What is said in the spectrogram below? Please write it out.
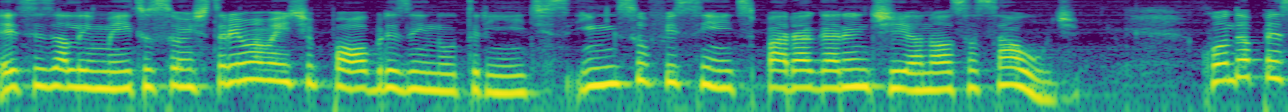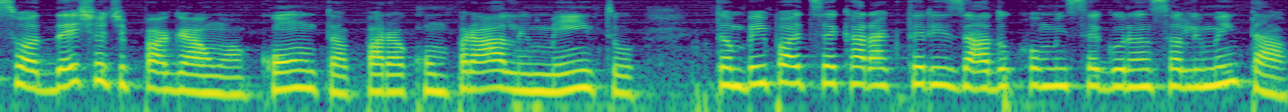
Esses alimentos são extremamente pobres em nutrientes e insuficientes para garantir a nossa saúde. Quando a pessoa deixa de pagar uma conta para comprar alimento, também pode ser caracterizado como insegurança alimentar,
